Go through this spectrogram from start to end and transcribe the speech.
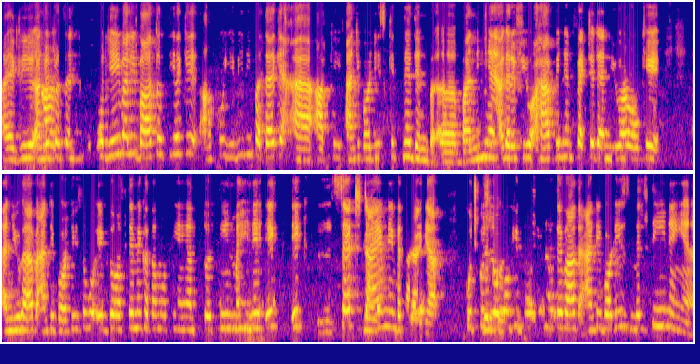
आई एग्री हंड्रेड परसेंट और यही वाली बात होती है कि आपको ये भी नहीं पता है कि आपकी एंटीबॉडीज कितने दिन बनी है अगर if you have been infected and you are okay and you have antibodies तो वो एक दो हफ़्ते में खत्म होती हैं या तो तीन महीने एक एक सेट टाइम नहीं बताया गया। कुछ कुछ लोगों की दो तीन हफ़्ते बाद एंटीबॉडीज मिलती ही नहीं है।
